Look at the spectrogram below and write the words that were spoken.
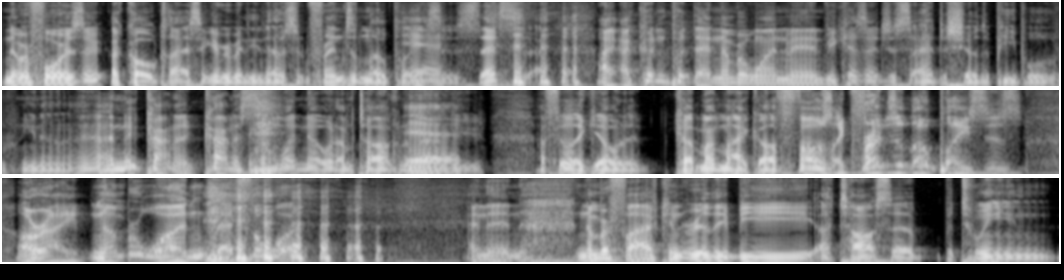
Number four is a, a cold classic. Everybody knows it. Friends in low places. That's I, I couldn't put that number one, man, because I just I had to show the people, you know, and I kind of kind of somewhat know what I'm talking Yeah. about. Dude. I feel like y'all would have cut my mic off if I was like friends in low places. All right, number one, that's the one. and then number five can really be a toss up between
